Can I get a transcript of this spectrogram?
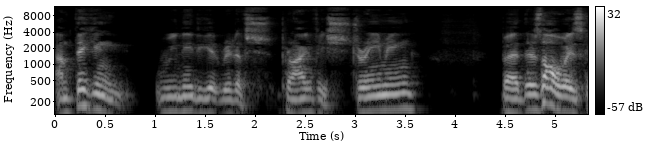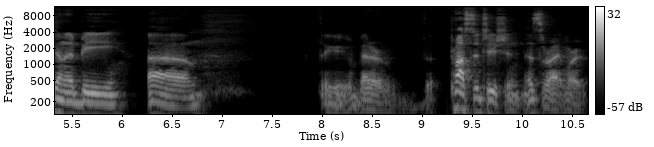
I'm thinking we need to get rid of pornography streaming, but there's always going to be, um, I think a better prostitution. That's the right word.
